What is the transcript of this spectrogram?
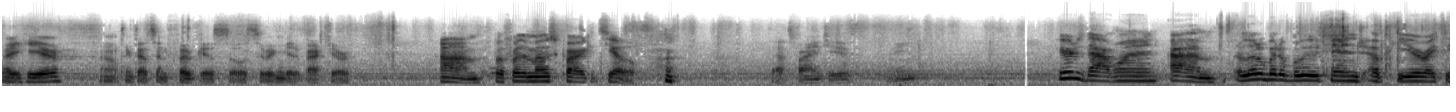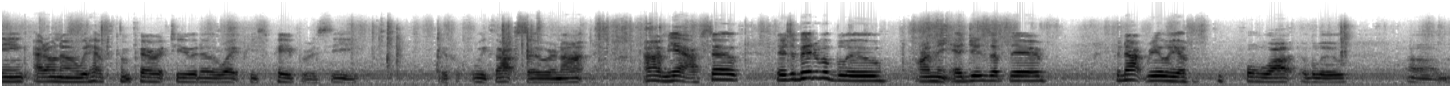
right here. I don't think that's in focus, so let's see if we can get it back there. Um, but for the most part, it's yellow. that's fine too. I mean, Here's that one. Um, a little bit of blue tinge up here, I think. I don't know. We'd have to compare it to another white piece of paper to see if we thought so or not. Um, yeah, so there's a bit of a blue on the edges up there, but not really a whole lot of blue. Um,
